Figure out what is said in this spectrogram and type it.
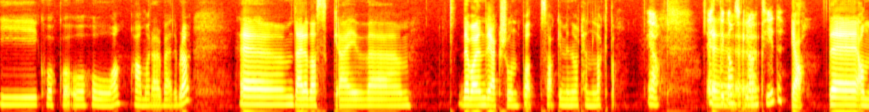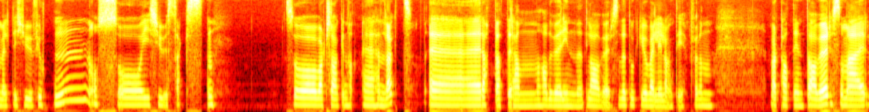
i KK og HA, Hamar Arbeiderblad, eh, der jeg da skrev eh, Det var en reaksjon på at saken min ble henlagt, da. Ja. Etter ganske lang tid. Ja. Det er anmeldt i 2014, og så i 2016 så ble saken eh, henlagt. Eh, rett etter han hadde vært inne til avhør, så det tok jo veldig lang tid før han ble tatt inn til avhør, som er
